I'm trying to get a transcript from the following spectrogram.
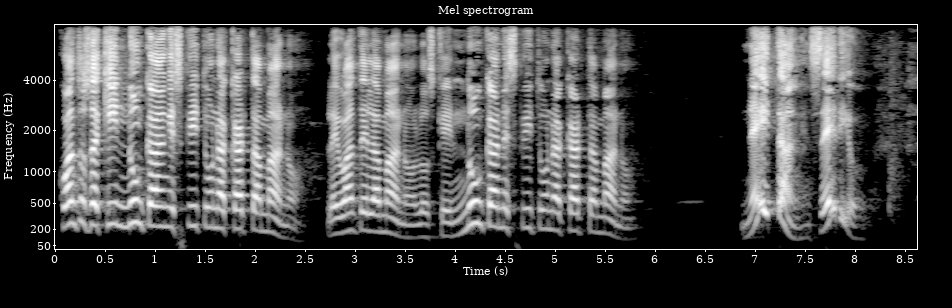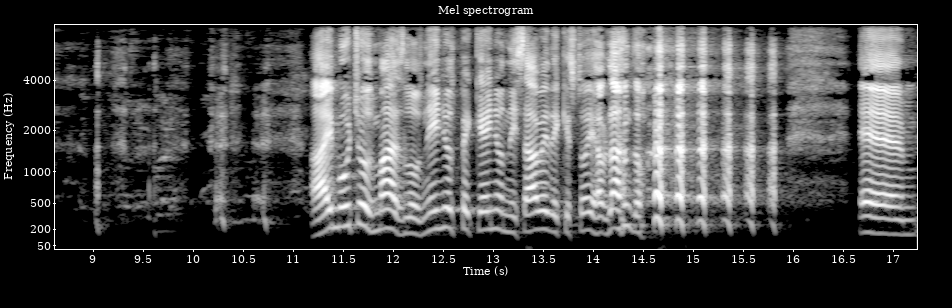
¿cuántos aquí nunca han escrito una carta a mano? Levante la mano, los que nunca han escrito una carta a mano. Nathan, en serio. Hay muchos más, los niños pequeños ni saben de qué estoy hablando. Em,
